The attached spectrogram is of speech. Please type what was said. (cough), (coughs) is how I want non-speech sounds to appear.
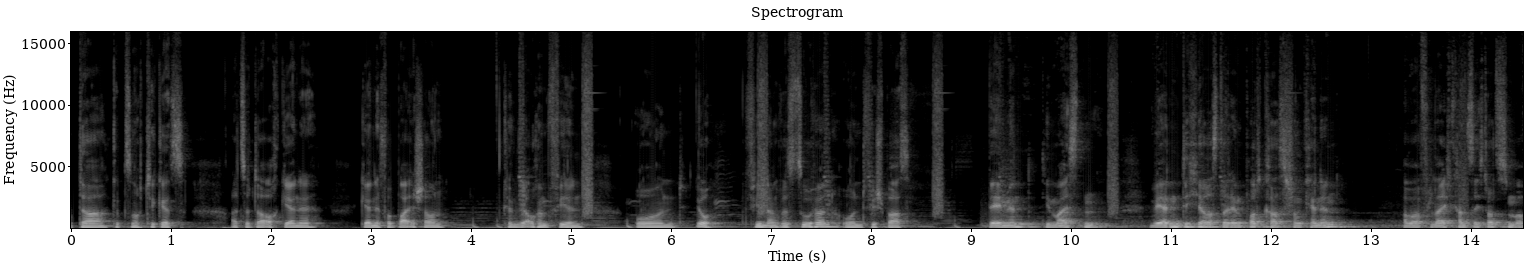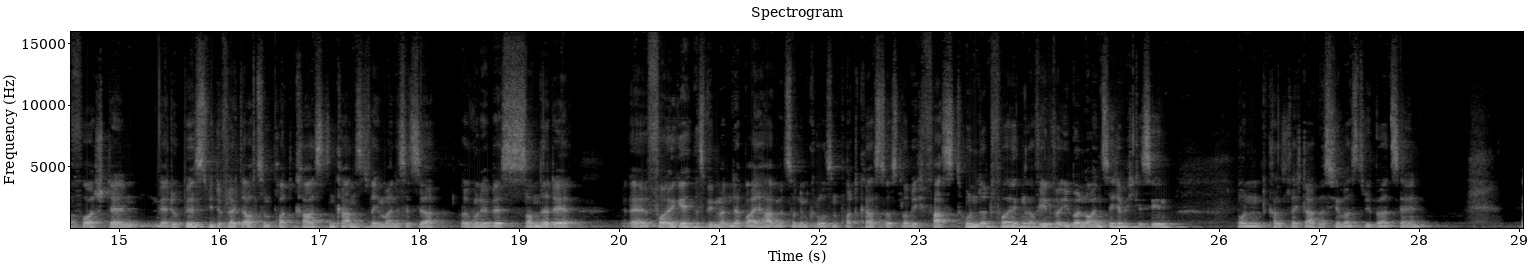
Da gibt es noch Tickets, also da auch gerne, gerne vorbeischauen. Können wir auch empfehlen. Und jo, vielen Dank fürs Zuhören und viel Spaß. Damien, die meisten werden dich ja aus deinem Podcast schon kennen, aber vielleicht kannst du dich trotzdem mal vorstellen, wer du bist, wie du vielleicht auch zum Podcasten kannst, weil ich meine, es ist ja irgendwo eine besondere äh, Folge, dass wir jemanden dabei haben mit so einem großen Podcast. Du hast, glaube ich, fast 100 Folgen, auf jeden Fall über 90 habe ich gesehen und kannst vielleicht da ein bisschen was drüber erzählen.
